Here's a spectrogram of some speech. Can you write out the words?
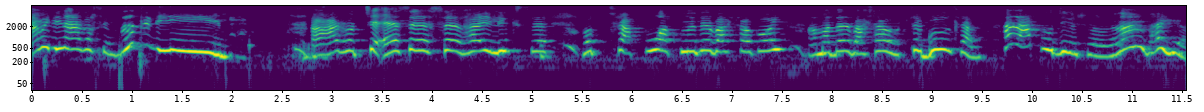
আমি ডিনার করছি রুটি ডিম হচ্ছে এস এস ভাই লিখছে হচ্ছে আপু আপনাদের বাসা কই? আমাদের বাসা হচ্ছে গুলশান। আর আপু জিজ্ঞেস করবেন আমি ভাইয়া।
